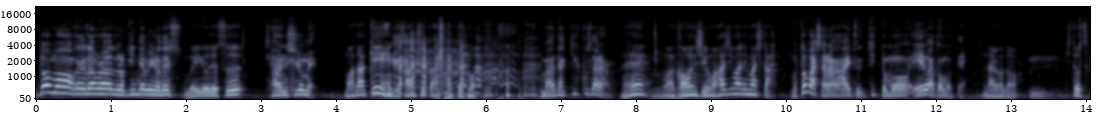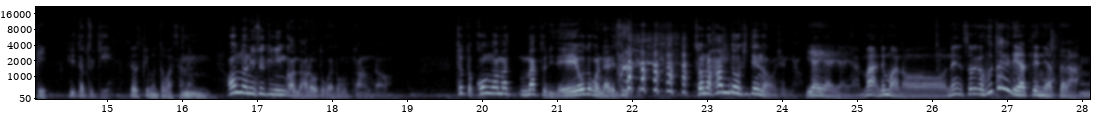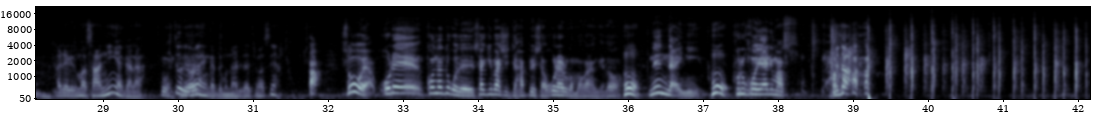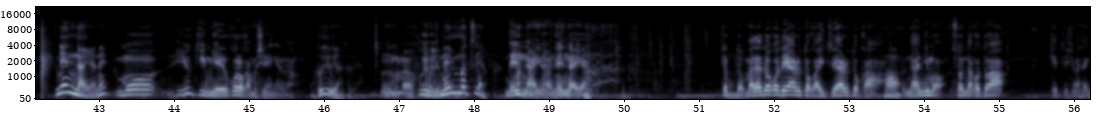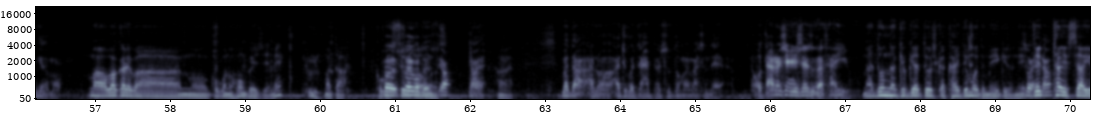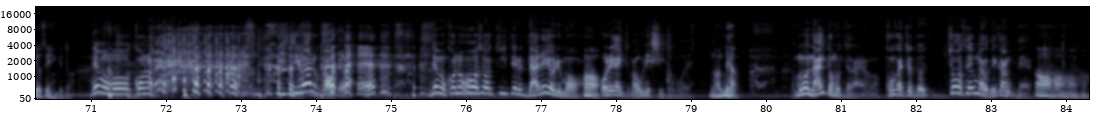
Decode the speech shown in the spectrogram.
どうもおかげさまラーズの金田美乃です。ウェイヨです。3週目。まだけえへんで3週間経っても。まだキックサランね、まあ、今週も始まりました。もう飛ばしたなあいつきっともうええわと思って。なるほど、一月。一月。一月分飛ばしたね、うん。あんなに責任感のある男やと思ってたのにな。ちょっと今が、ま、祭りでええ男になりすぎてその反動来てんのかもしれんな。いやいやいやいやまあでもあのねそれが2人でやってんのやったら、あれやけどまあ3人やから1そうですね人おらへんかっても成り立ちますやん。あそうや。俺こんなとこで先走って発表したら怒られるかもわからんけど年内にほう。フルコンやります。出た。年内やね。もう雪見える頃かもしれんけどな、冬やんそれ。うん、まあ冬でも。年末やん。年内は年内やちょっとまだどこでやるとかいつやるとか、う何にもそんなことは決定しませんけども。まあ分かればあのここのホームページでね、またこそうそういうことですよ。はい。はい。またあのあちこちで発表すると思いますんでお楽しみにしててください。まあどんな曲やってほしいか書いてもらってもいいけどね。絶対採用せえへんけど。でももうこの意地悪か俺は。でもこの放送聞いてる誰よりもうん。俺が一番嬉しいと思うで。なんでや？もうないと思ってたから今回ちょっと調整うまいこといかんくて。ああはあはあは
